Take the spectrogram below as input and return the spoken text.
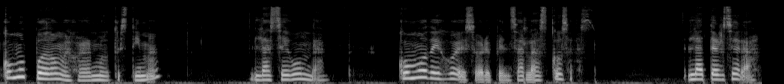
¿cómo puedo mejorar mi autoestima? La segunda, ¿cómo dejo de sobrepensar las cosas? La tercera,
